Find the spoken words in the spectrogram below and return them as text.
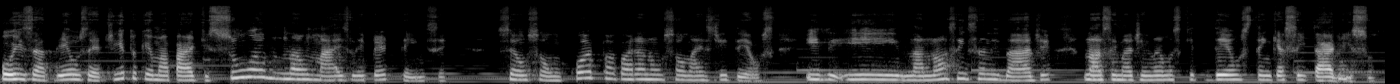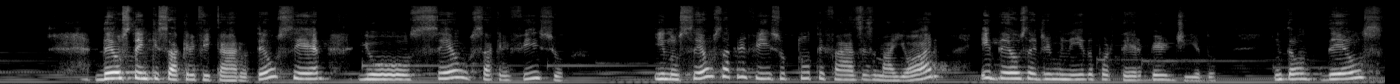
Pois a Deus é dito que uma parte sua não mais lhe pertence. Se eu sou um corpo, agora não sou mais de Deus. E, e na nossa insanidade, nós imaginamos que Deus tem que aceitar isso. Deus tem que sacrificar o teu ser e o seu sacrifício, e no seu sacrifício tu te fazes maior e Deus é diminuído por ter perdido. Então, Deus,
